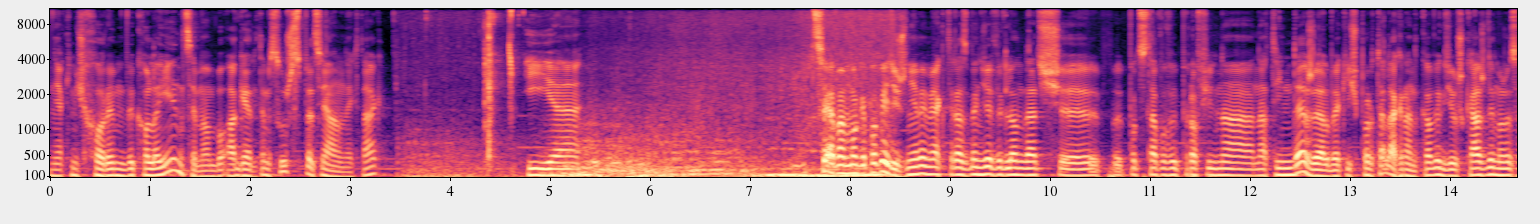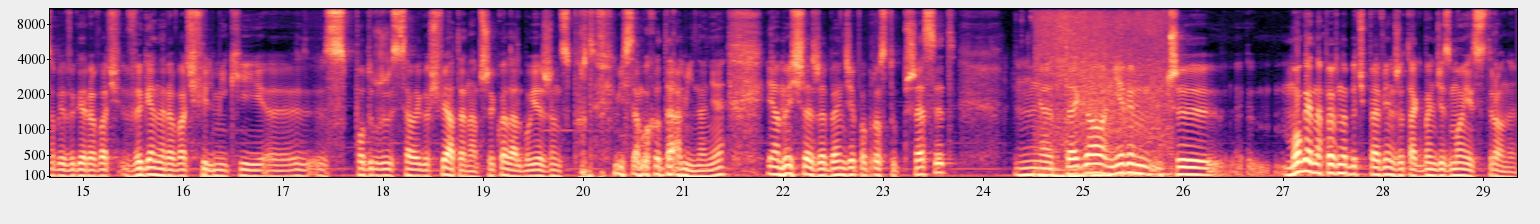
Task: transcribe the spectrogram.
jakimś chorym wykolejeńcem albo agentem służb specjalnych, tak? I e, co ja wam mogę powiedzieć? Nie wiem, jak teraz będzie wyglądać e, podstawowy profil na, na Tinderze albo jakichś portalach randkowych, gdzie już każdy może sobie wygenerować, wygenerować filmiki e, z podróży z całego świata na przykład, albo jeżdżąc sportowymi samochodami, no nie? Ja myślę, że będzie po prostu przesyt mm, tego. Nie wiem, czy mogę na pewno być pewien, że tak będzie z mojej strony.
